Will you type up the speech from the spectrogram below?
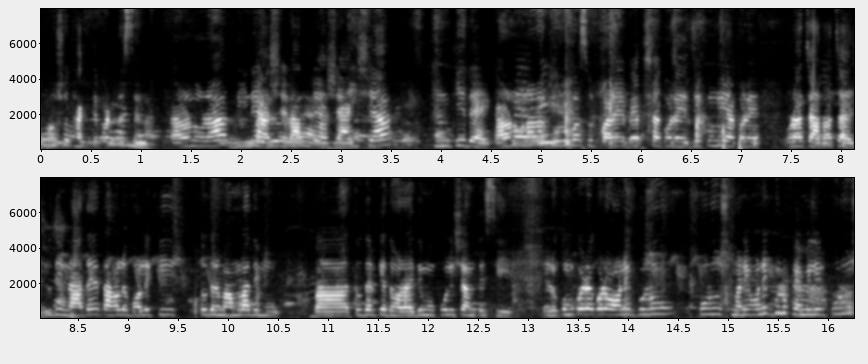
পুরুষও থাকতে পারতেছে না। কারণ ওরা দিনে আসে, রাত্রে আসে, আইসা হুমকি দেয়। কারণ ওনারা গরু বাছুর পারে, ব্যবসা করে, যে কোনো ইয়া করে, ওরা চাঁদা চায়। যদি না দেয়, তাহলে বলে কি, তোদের মামলা দিমু বা তোদেরকে ধরাই দিমু, পুলিশ আনতেছি। এরকম করে করে অনেকগুলো পুরুষ মানে অনেকগুলো ফ্যামিলির পুরুষ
